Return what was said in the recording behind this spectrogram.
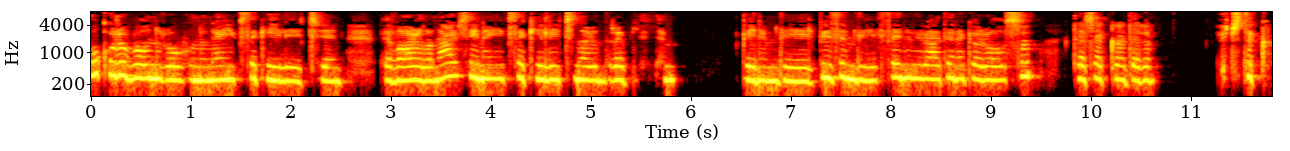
bu grubun ruhunun en yüksek iyiliği için ve var olan her şeyin en yüksek iyiliği için arındırabilelim. Benim değil, bizim değil, senin iradene göre olsun. Teşekkür ederim. Üç tık.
